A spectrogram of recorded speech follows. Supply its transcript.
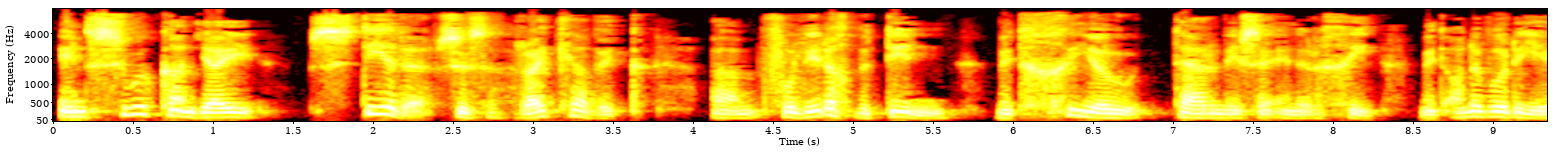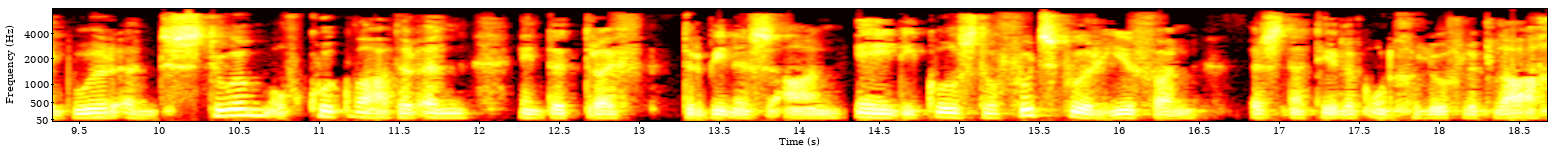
En so kan jy stede soos Reykjavik um volledig bedien met geotermiese energie. Met ander woorde, jy boor in stoom of kookwater in en dit dryf turbines aan en die koolstofvoetspoor hiervan is natuurlik ongelooflik laag.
